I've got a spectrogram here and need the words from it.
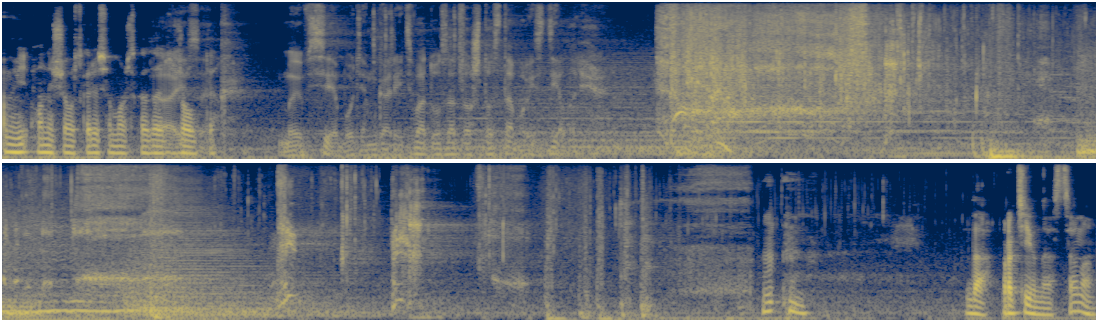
Он, он еще, скорее всего, может сказать Айзек, желтый. Мы все будем гореть в аду за то, что с тобой сделали. Да, противная сцена.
